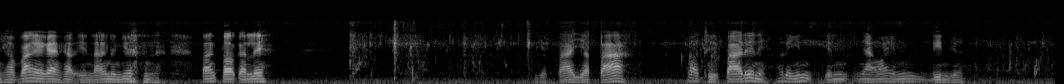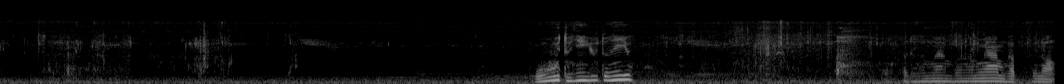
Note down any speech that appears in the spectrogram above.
นี่ครับว่างไงกันครับอีกหลังหนึ่งอยู่ว่างต่อกันเลยอย่าปลาอย่าปลาว่าถือปลาด้วยนี่เขาได้ยินเห็นยางไว้เห็นดินอยู่นะโอ้ตัวใหญ่อยู่ตัวใหญ่อยู่ก็ได้งงามงามงามครับพี่น้อง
